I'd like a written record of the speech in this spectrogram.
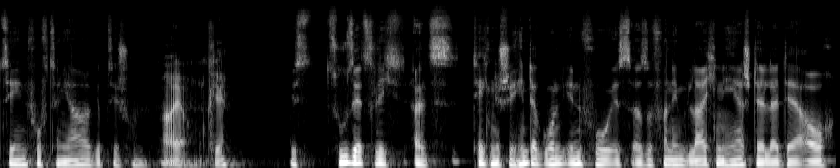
10, 15 Jahre gibt es hier schon. Ah ja, okay. Ist zusätzlich als technische Hintergrundinfo, ist also von dem gleichen Hersteller, der auch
